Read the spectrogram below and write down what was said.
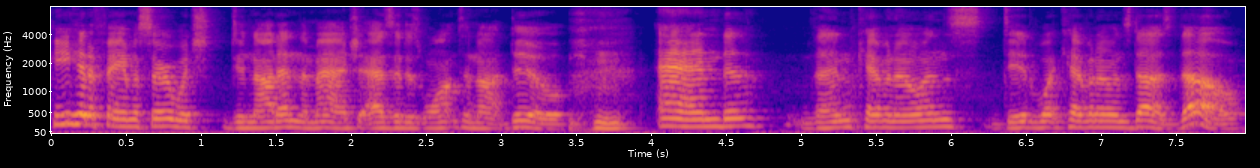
he hit a Fameasser, which did not end the match, as it is wont to not do. and then Kevin Owens did what Kevin Owens does, though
